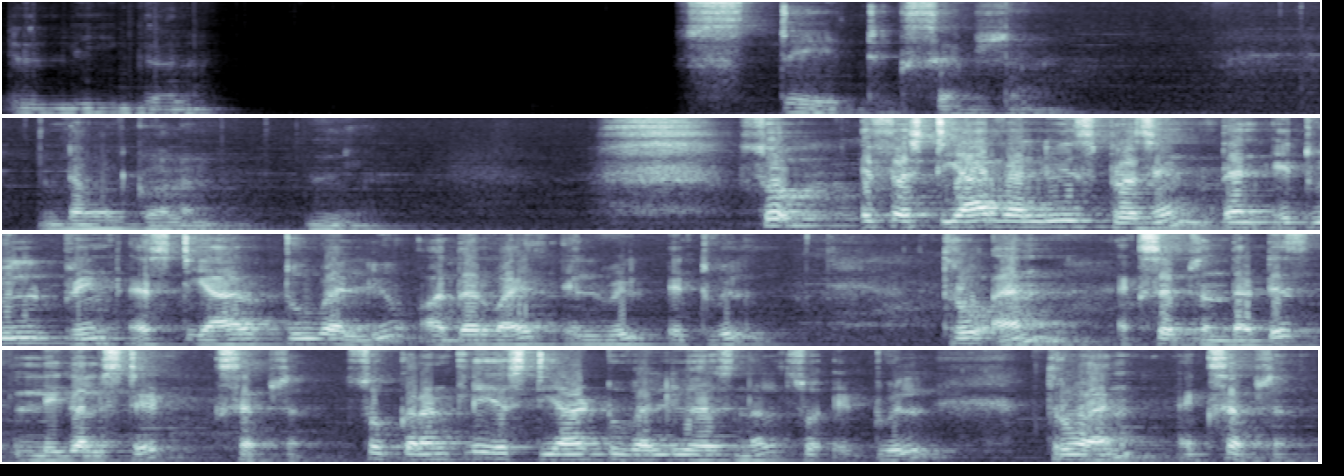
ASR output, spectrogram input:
Illegal state exception. Double column new so if str value is present then it will print str2 value. Otherwise it will it will throw an exception that is legal state exception. So currently str2 value has null so it will throw an exception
